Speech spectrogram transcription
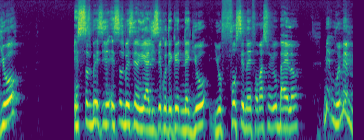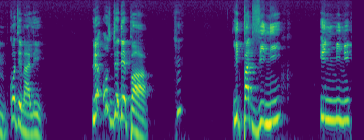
yo instance brésilienne instance brésilienne réaliser côté que nèg yo yo faussé dans information yo bay là. Mais moi même côté malé le 11 de départ il pas de vini une minute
